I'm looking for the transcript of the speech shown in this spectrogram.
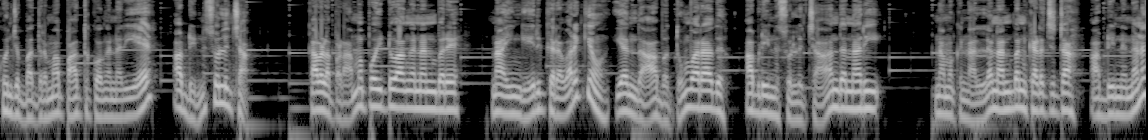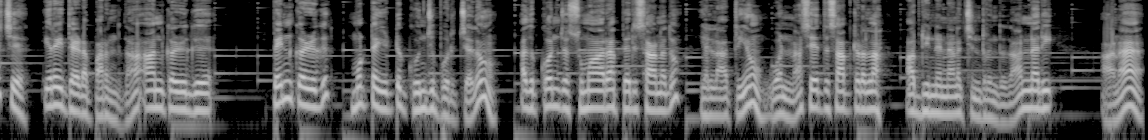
கொஞ்சம் பத்திரமா பார்த்துக்கோங்க நிறைய அப்படின்னு சொல்லிச்சான். கவலைப்படாம போயிட்டு வாங்க நண்பரே. நான் இங்க இருக்கிற வரைக்கும் எந்த ஆபத்தும் வராது அப்படின்னு சொல்லிச்சான் அந்த நரி. நமக்கு நல்ல நண்பன் கிடைச்சிட்டா அப்படின்னு நினைச்சு இறை தேட பறந்துதான் ஆண் கழுகு. பெண் கழுகு முட்டையிட்டு குஞ்சு பொரிச்சதும் அது கொஞ்சம் சுமாரா பெருசானதும் எல்லாத்தையும் ஒன்னா சேர்த்து சாப்பிட்டுடலாம் அப்படின்னு நினைச்சிட்டு இருந்துதான் நரி. ஆனா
